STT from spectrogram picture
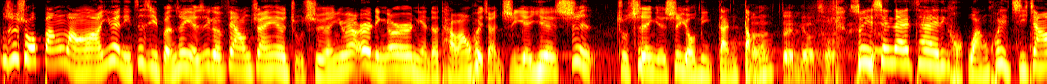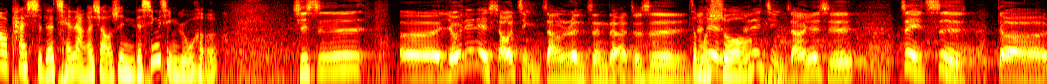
不是说帮忙啊，因为你自己本身也是一个非常专业的主持人。因为二零二二年的台湾会展之夜也是主持人，也是由你担当。对，没有错。所以现在在晚会即将要开始的前两个小时，你的心情如何？其实。呃，有一点点小紧张，认真的就是怎么说？有点紧张，因为其实这一次的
